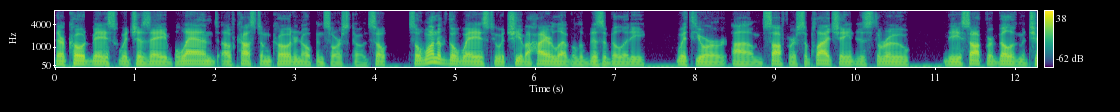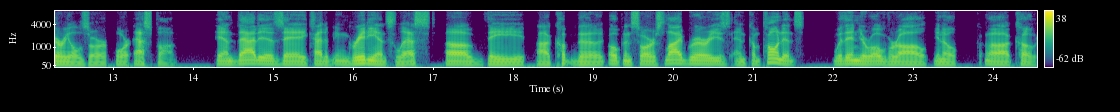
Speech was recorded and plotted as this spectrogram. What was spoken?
their code base, which is a blend of custom code and open source code. So, so one of the ways to achieve a higher level of visibility with your um, software supply chain is through the software bill of materials or or SBOM and that is a kind of ingredients list of the uh, co- the open source libraries and components within your overall you know uh, code.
